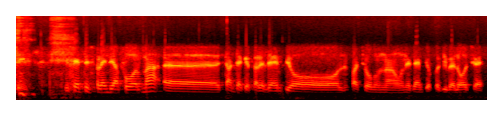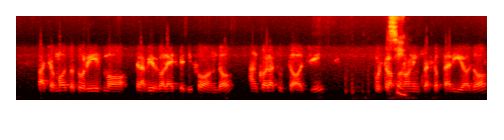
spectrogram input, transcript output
sì, mi sento in splendida forma, eh, tant'è che per esempio, faccio un, un esempio così veloce, faccio molto turismo, tra virgolette, di fondo, ancora tutt'oggi, purtroppo sì. non in questo periodo,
